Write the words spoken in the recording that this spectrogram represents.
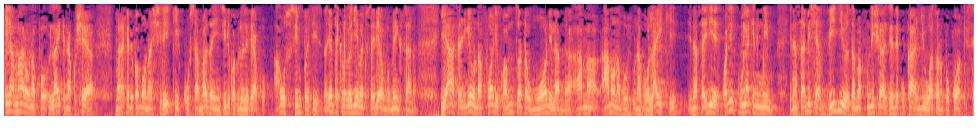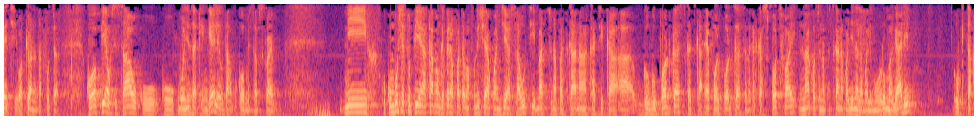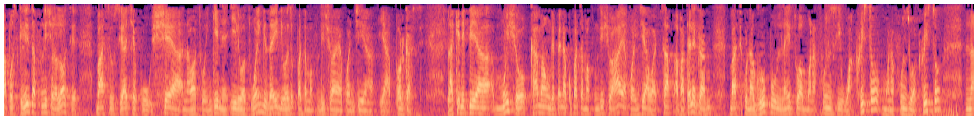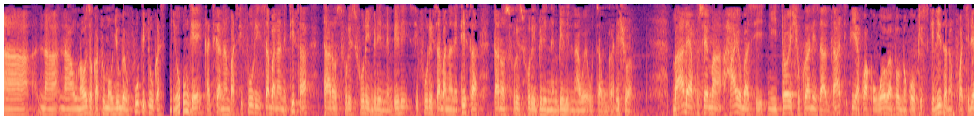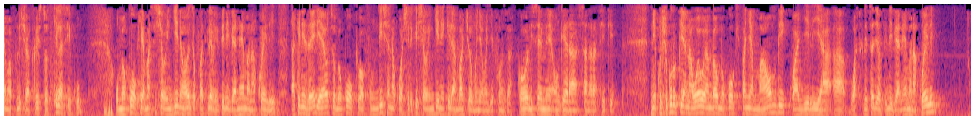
kila mara unapo like na kushare maanake ni kwamba unashiriki kusambaza injili kwa vidole vyako au simple it is. Najua teknolojia imetusaidia mambo mengi sana. Ya saa nyingine unafuadi kwa mtu hata umuoni labda ama ama unavyolaiki inasaidia. Kwa nini kulaki ni muhimu? Inasababisha video za mafundisho haya ziweze kukaa juu watu wanapokuwa wakisechi wakiwa wanatafuta. Kwa hiyo pia usisahau kubonyeza kengele utakapokuwa umesubscribe ni kukumbushe tu pia kama ungependa kupata mafundisho ya kwa njia ya sauti basi tunapatikana katika uh, google podcast katika apple podcast na katika spotify. Nako tunapatikana kwa jina la mwalimu huruma gadi utakaposikiliza fundisho lolote basi usiache kushea na watu wengine ili watu wengi zaidi waweze kupata mafundisho haya kwa njia ya podcast. Lakini pia mwisho kama ungependa kupata mafundisho haya kwa njia ya whatsapp ama telegram basi kuna grupu linaitwa mwanafunzi wa kristo mwanafunzi wa kristo na na na unaweza ukatuma ujumbe mfupi tu ukaniunge katika namba 789 5242 789 5242 nawe utaunganishwa. Baada ya kusema hayo basi nitoe shukrani za dhati pia kwako wewe ambao umekuwa ukisikiliza na kufuatilia mafundisho ya kristo kila siku. Umekuwa ukihamasisha wengine waweze kufuatilia vipindi vya neema na kweli lakini zaidi ya yote umekuwa ukiwafundisha na kuwashirikisha wengine kile ambacho mwenyewe umejifunza. Kwa niseme ongera sana rafiki. Nikushukuru pia na wewe ambao umekuwa ukifanya maombi kwa ajili ya uh, wasikilizaji wa vipindi vya neema na kweli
